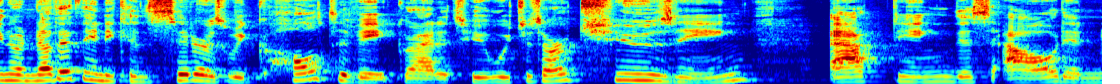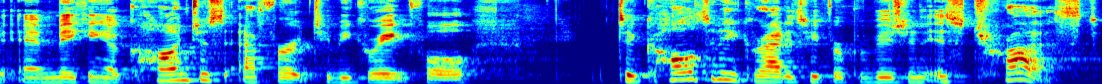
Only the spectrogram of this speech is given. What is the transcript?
you know, another thing to consider as we cultivate gratitude, which is our choosing, acting this out and, and making a conscious effort to be grateful, to cultivate gratitude for provision is trust.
